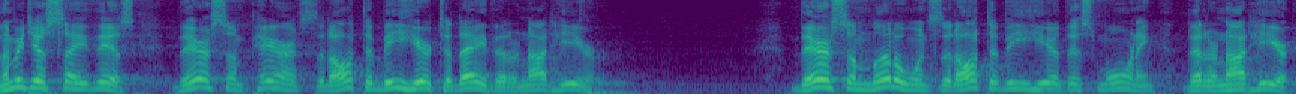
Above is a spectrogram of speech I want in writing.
And let me just say this there are some parents that ought to be here today that are not here. There are some little ones that ought to be here this morning that are not here,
